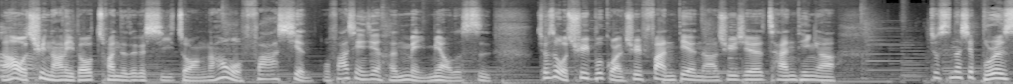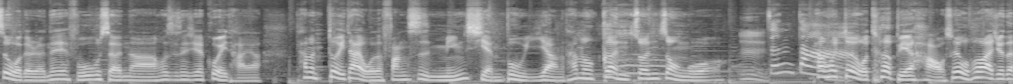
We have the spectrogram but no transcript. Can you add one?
然后我去哪里都穿着这个西装，然后我发现，我发现一件很美妙的事，就是我去不管去饭店啊，去一些餐厅啊。就是那些不认识我的人，那些服务生啊，或是那些柜台啊，他们对待我的方式明显不一样，他们更尊重我，嗯，真的，他们会对我特别好，所以我后来觉得。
